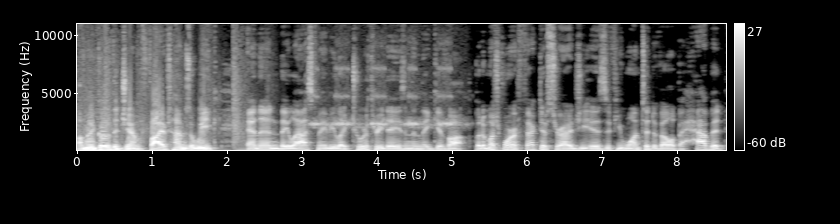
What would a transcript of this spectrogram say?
I'm gonna go to the gym five times a week and then they last maybe like two or three days and then they give up. But a much more effective strategy is if you want to develop a habit,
